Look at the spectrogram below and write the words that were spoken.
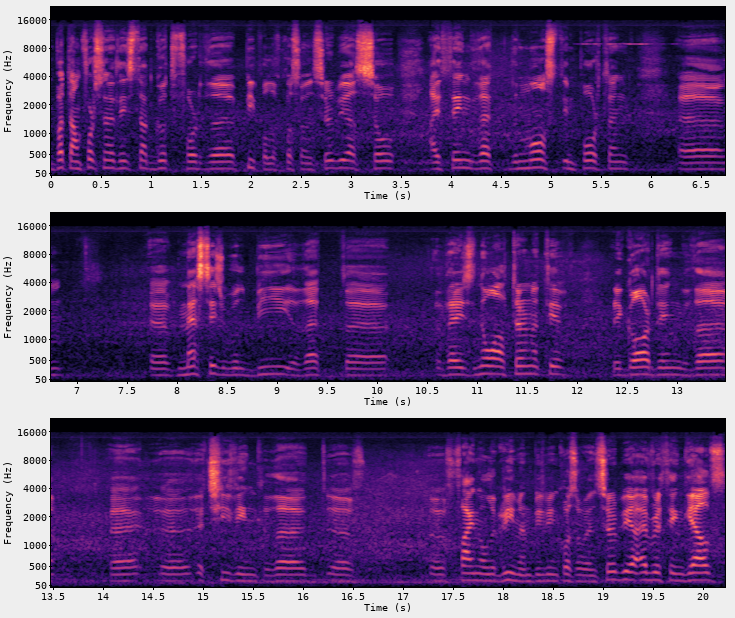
but unfortunately, it's not good for the people of Kosovo and Serbia. So I think that the most important um, uh, message will be that uh, there is no alternative regarding the uh, uh, achieving the uh, final agreement between Kosovo and Serbia. Everything else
